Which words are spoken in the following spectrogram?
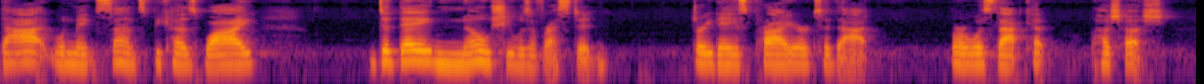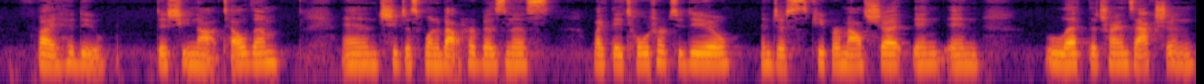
that would make sense because why did they know she was arrested three days prior to that or was that kept hush hush by Hadu. Did she not tell them? And she just went about her business like they told her to do and just keep her mouth shut and, and let the transaction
